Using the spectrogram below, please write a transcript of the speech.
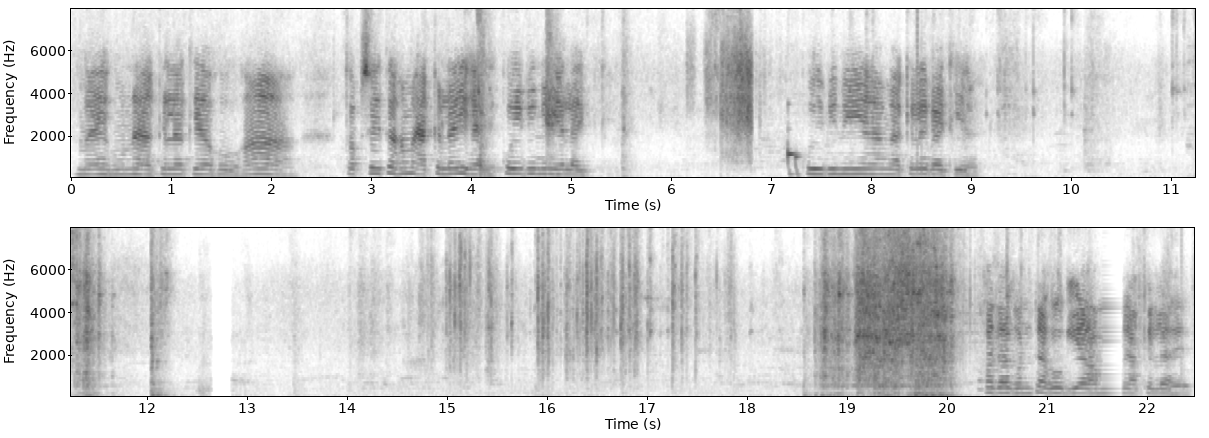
मैं हूँ ना, अकेला क्या हो? हाँ तब से तो हम अकेला ही है, कोई भी नहीं है लाइफ कोई भी नहीं है, हम अकेले बैठी हैं। आधा घंटा हो गया हमें अकेला है।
